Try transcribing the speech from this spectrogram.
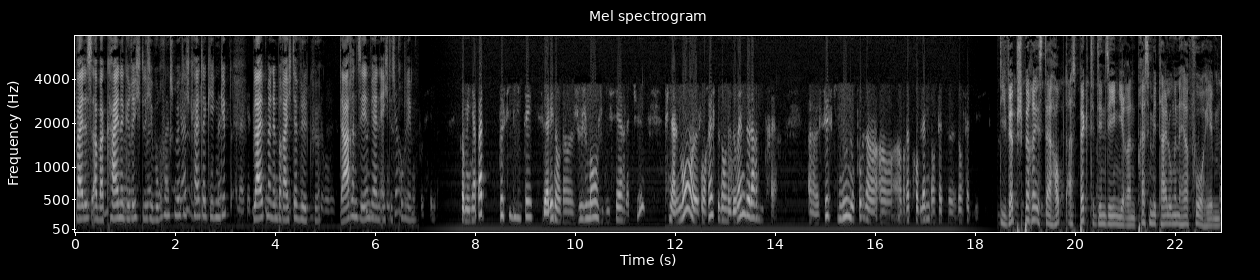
Weil es aber keine gerichtliche Berufungsmöglichkeit dagegen gibt, bleibt man im Bereich der Willkür. Darin sehen wir ein echtes Problem. euh. Euh, c'est ce qui nous, nous pose un, un, un vrai problème dans cette, dans cette décision. Die Websperre ist der Hauptaspekt, den Sie in Ihren Pressemitteilungen hervorheben.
